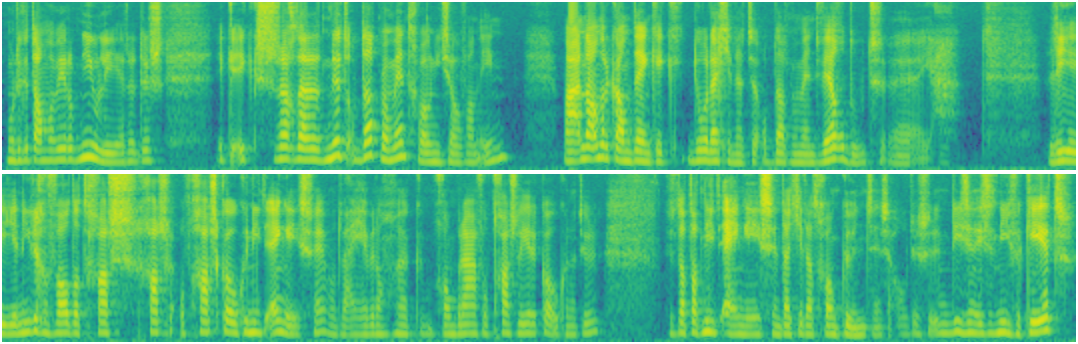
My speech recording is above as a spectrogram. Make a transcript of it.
moet ik het allemaal weer opnieuw leren. Dus ik, ik zag daar het nut op dat moment gewoon niet zo van in. Maar aan de andere kant denk ik, doordat je het op dat moment wel doet, eh, ja, leer je in ieder geval dat gas, gas, op gas koken niet eng is. Hè? Want wij hebben nog eh, gewoon braaf op gas leren koken natuurlijk. Dus dat dat niet eng is en dat je dat gewoon kunt en zo. Dus in die zin is het niet verkeerd.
